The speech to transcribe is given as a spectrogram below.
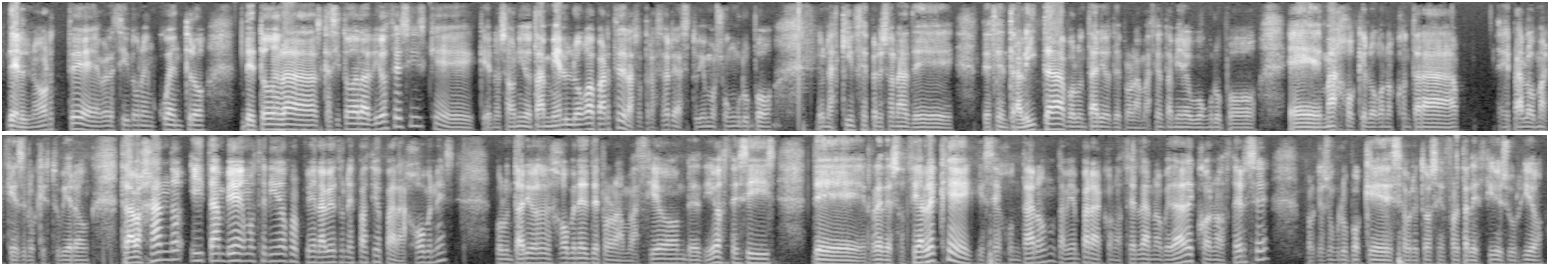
del norte, haber sido un encuentro de todas las, casi todas las diócesis que, que nos ha unido también luego, aparte de las otras áreas. Tuvimos un grupo de unas 15 personas de, de Centralita, voluntarios de programación, también hubo un grupo eh, majo que luego nos contará eh, Paloma, que es los que estuvieron trabajando, y también hemos tenido por primera vez un espacio para jóvenes, voluntarios jóvenes de programación, de diócesis, de redes sociales, que, que se juntaron también para conocer las novedades, conocerse, porque es un grupo que sobre todo se fortaleció y surgió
